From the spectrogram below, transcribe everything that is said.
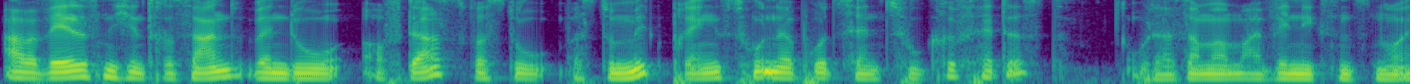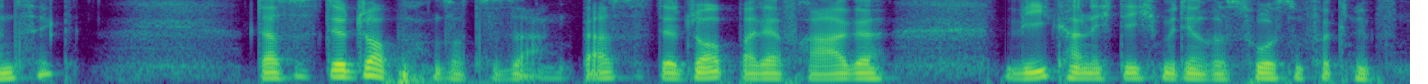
Aber wäre es nicht interessant, wenn du auf das, was du, was du mitbringst, 100% Zugriff hättest? Oder sagen wir mal wenigstens 90? Das ist der Job sozusagen. Das ist der Job bei der Frage, wie kann ich dich mit den Ressourcen verknüpfen?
